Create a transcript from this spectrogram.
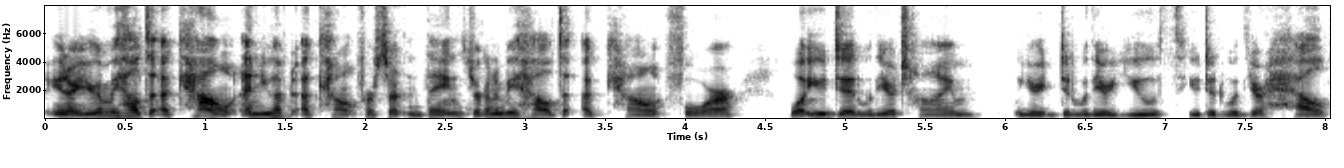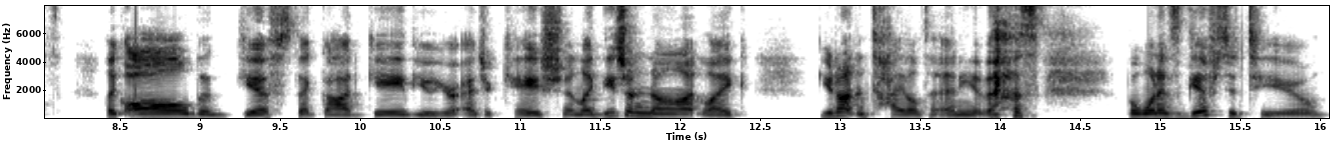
you know you're going to be held to account, and you have to account for certain things. You're going to be held to account for what you did with your time, you did with your youth, you did with your health, like all the gifts that God gave you, your education. Like these are not like you're not entitled to any of this. But when it's gifted to you,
